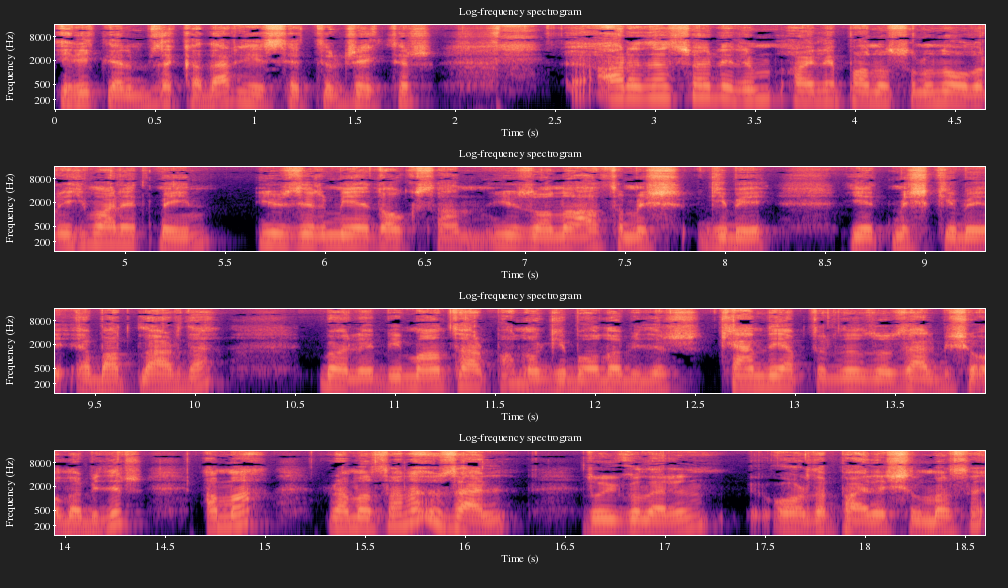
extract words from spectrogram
iliklerimize kadar hissettirecektir. E, arada söylerim aile panosunu ne olur ihmal etmeyin. 120'ye 90, 110'a 60 gibi, 70 gibi ebatlarda böyle bir mantar pano gibi olabilir. Kendi yaptırdığınız özel bir şey olabilir. Ama Ramazan'a özel duyguların orada paylaşılması.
